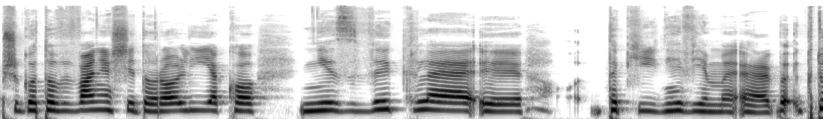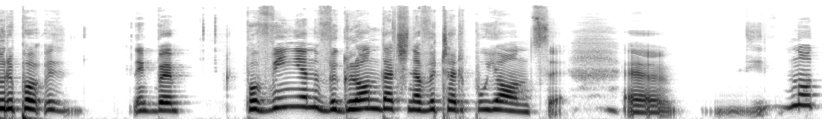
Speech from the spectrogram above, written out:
przygotowywania się do roli jako niezwykle taki, nie wiem, który po, jakby powinien wyglądać na wyczerpujący. No,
